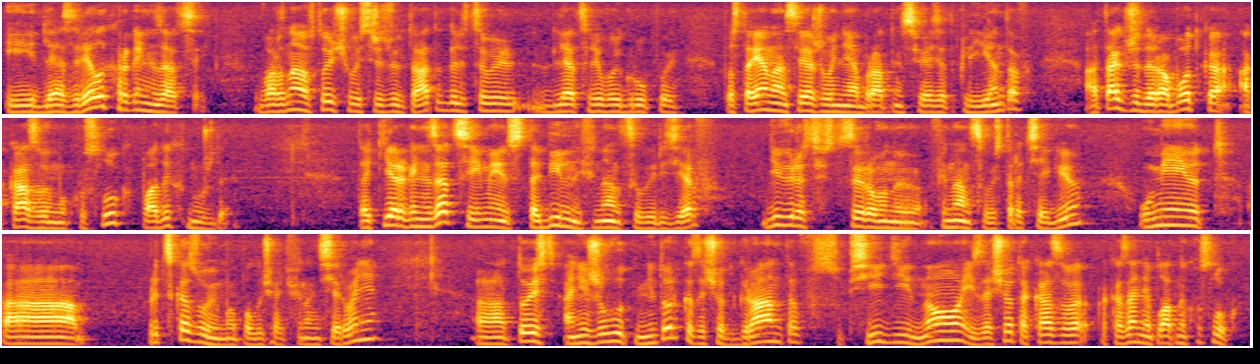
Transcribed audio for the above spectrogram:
И для зрелых организаций важна устойчивость результата для целевой группы, постоянное отслеживание обратной связи от клиентов, а также доработка оказываемых услуг под их нужды. Такие организации имеют стабильный финансовый резерв, диверсифицированную финансовую стратегию, умеют а, предсказуемо получать финансирование, а, то есть они живут не только за счет грантов, субсидий, но и за счет оказания платных услуг –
